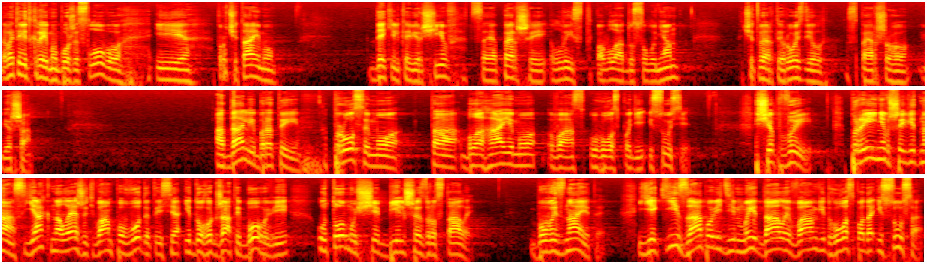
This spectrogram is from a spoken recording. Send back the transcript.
Давайте відкриємо Боже Слово і прочитаємо декілька віршів. Це перший лист Павла до Солунян, четвертий розділ з першого вірша. А далі, брати, просимо та благаємо вас у Господі Ісусі, щоб ви, прийнявши від нас, як належить вам поводитися і догоджати Богові, у тому ще більше зростали. Бо ви знаєте, які заповіді ми дали вам від Господа Ісуса,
